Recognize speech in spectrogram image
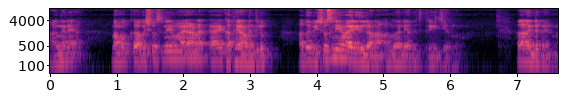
അങ്ങനെ നമുക്ക് അവിശ്വസനീയമായ ആയ കഥയാണെങ്കിലും അത് വിശ്വസനീയമായ രീതിയിലാണ് അന്ന് തന്നെ അത് ചിത്രീകരിച്ചിരുന്നത് അതാണ് എന്റെ മേന്മ.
